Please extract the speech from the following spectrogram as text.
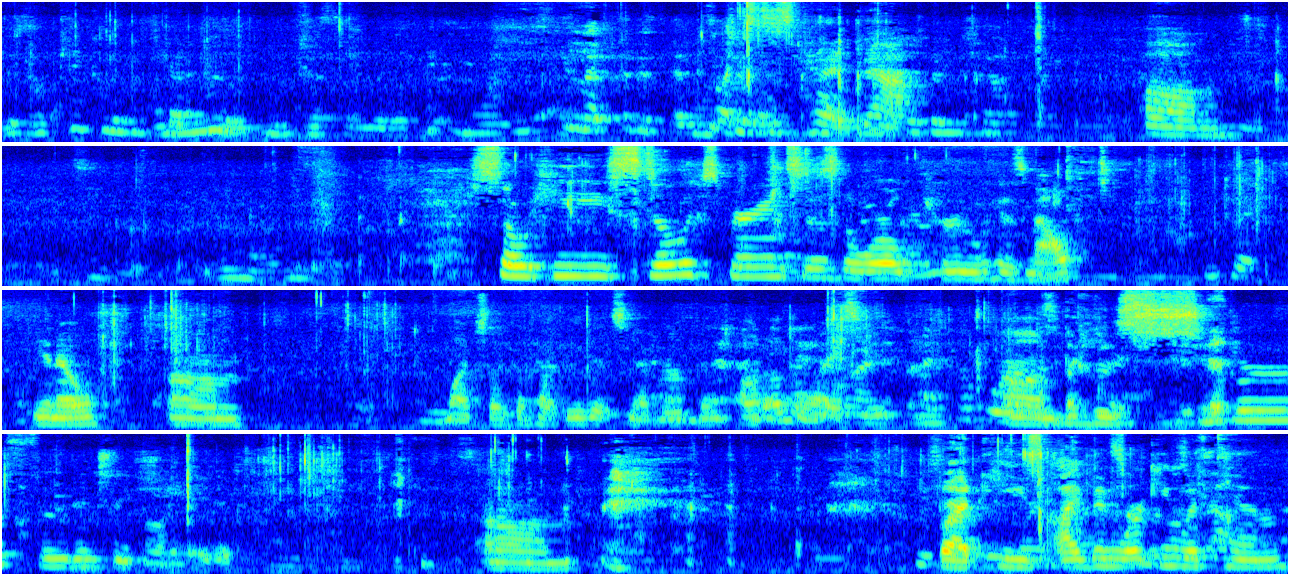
He's okay, cool, he's gonna move. Just a little bit more. He lifted his head. like Just his head, yeah. a- Um. So he still experiences the world through his mouth. You know, um, much like a puppy that's never been taught otherwise. Um, but he's super food and treat motivated. Um, but he's, I've been working with him.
